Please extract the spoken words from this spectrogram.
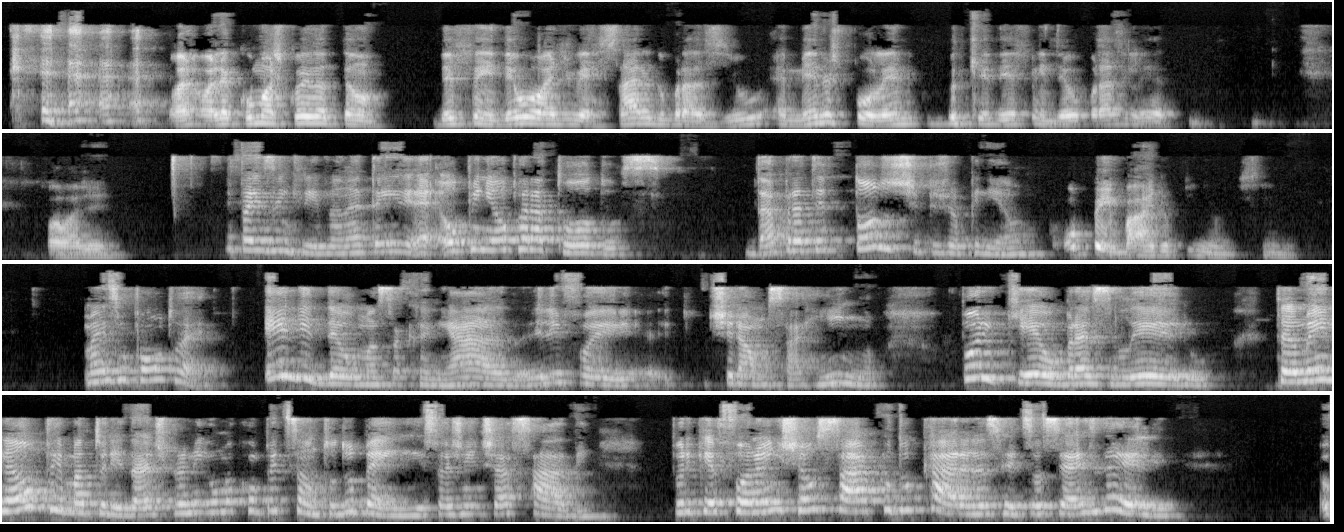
olha, olha como as coisas estão. Defender o adversário do Brasil é menos polêmico do que defender o brasileiro. Fala ali. Esse país é incrível, né? Tem é, opinião para todos. Dá para ter todos os tipos de opinião. Open bar de opiniões, sim. Mas o ponto é, ele deu uma sacaneada, ele foi tirar um sarrinho, porque o brasileiro também não tem maturidade para nenhuma competição. Tudo bem, isso a gente já sabe. Porque foram encher o saco do cara nas redes sociais dele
